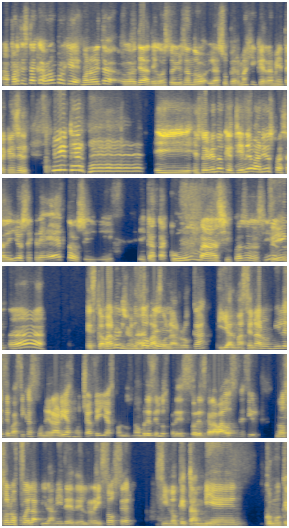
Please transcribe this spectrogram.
Aparte está cabrón porque, bueno, ahorita ya digo, estoy usando la super mágica herramienta que es el Internet. Y estoy viendo que tiene varios pasadillos secretos y, y catacumbas y cosas así. Sí. está- excavaron incluso bajo la roca y almacenaron miles de vasijas funerarias, muchas de ellas con los nombres de los predecesores grabados. Es decir, no solo fue la pirámide del rey Sócer, sino que también como que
